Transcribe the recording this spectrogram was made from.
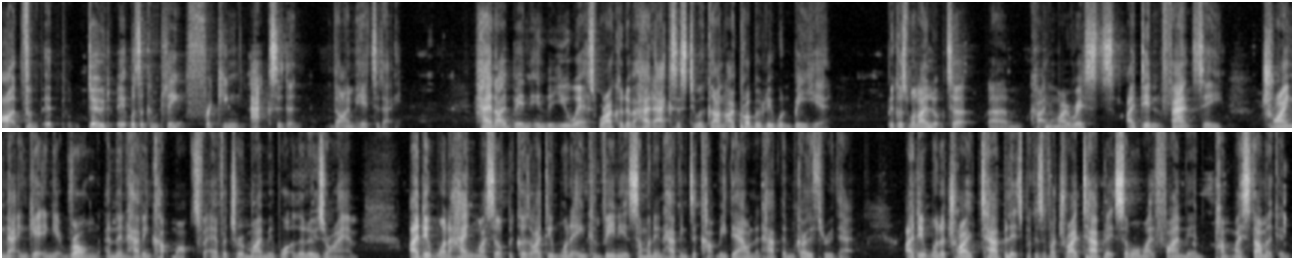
I, for, it- dude, it was a complete freaking accident that I'm here today. Had I been in the US where I could have had access to a gun, I probably wouldn't be here. Because when I looked at um, cutting my wrists, I didn't fancy trying that and getting it wrong and then having cut marks forever to remind me of what the loser I am. I didn't want to hang myself because I didn't want to inconvenience someone in having to cut me down and have them go through that. I didn't want to try tablets because if I tried tablets, someone might find me and pump my stomach. And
